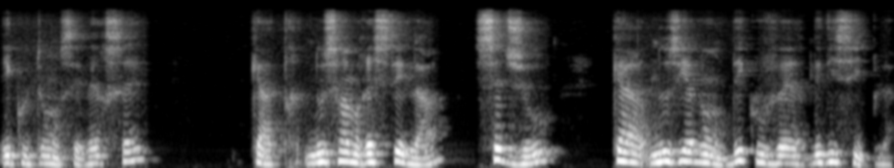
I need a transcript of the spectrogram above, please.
Écoutons ces versets. 4. Nous sommes restés là sept jours, car nous y avons découvert les disciples.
